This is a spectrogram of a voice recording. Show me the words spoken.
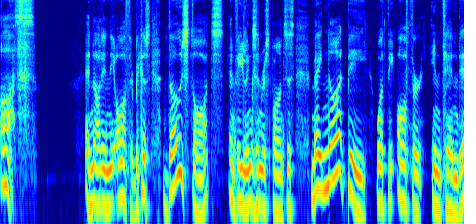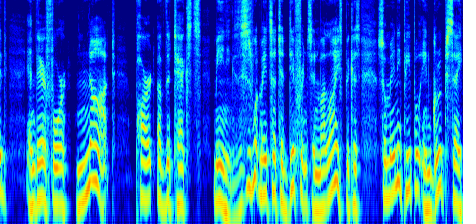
us and not in the author, because those thoughts and feelings and responses may not be what the author intended, and therefore not part of the text's meanings. This is what made such a difference in my life because so many people in groups say,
